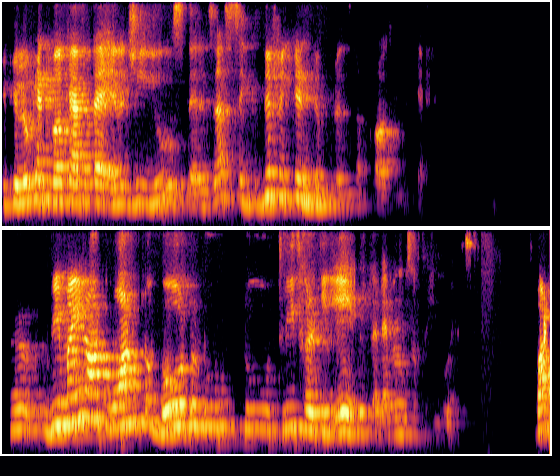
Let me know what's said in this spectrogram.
If you look at per capita energy use, there is a significant difference across the uh, We might not want to go to, to, to 338, the levels of the US. But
